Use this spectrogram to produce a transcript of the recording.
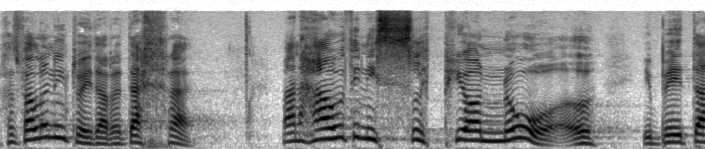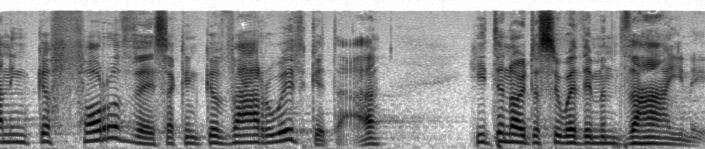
Achos fel o'n i'n dweud ar y dechrau, mae'n hawdd i ni slipio nôl i beth da ni'n gyfforddus ac yn gyfarwydd gyda, hyd yn oed os yw e ddim yn dda i ni.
